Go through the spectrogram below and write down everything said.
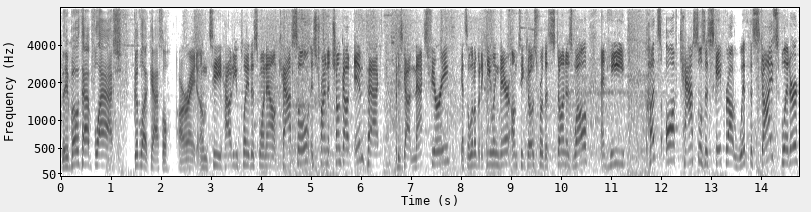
They both have flash. Good luck, Castle. All right, UMT, how do you play this one out? Castle is trying to chunk out Impact, but he's got Max Fury, gets a little bit of healing there. UMT goes for the stun as well, and he cuts off Castle's escape route with the Sky Splitter,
